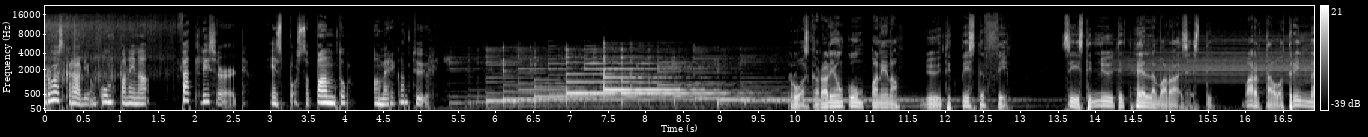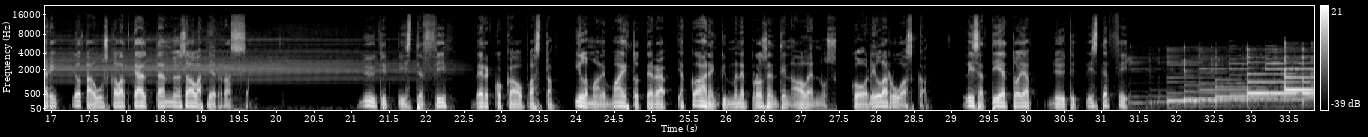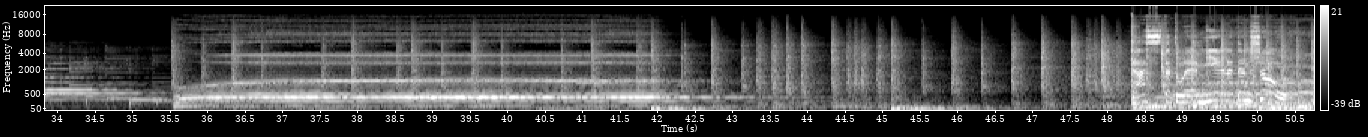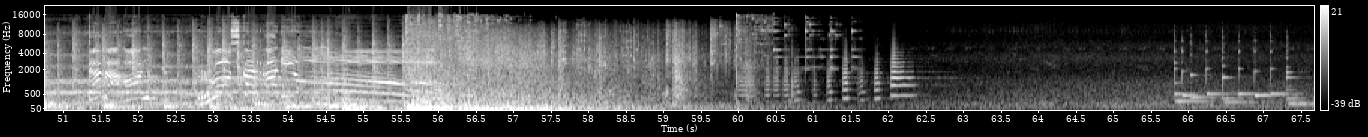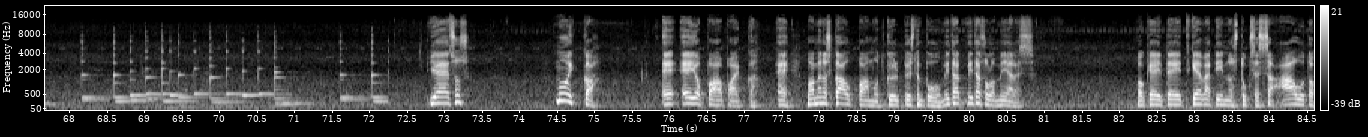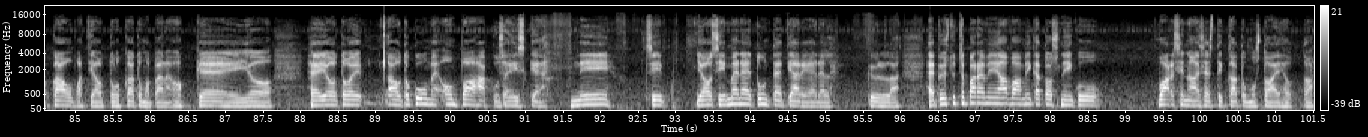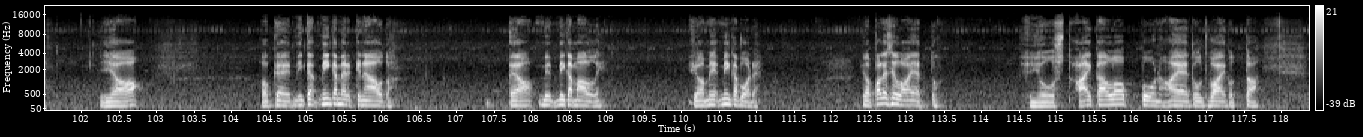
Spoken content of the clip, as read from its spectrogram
Ruoskaradion kumppanina Fat Lizard, Espoossa Pantu, Amerikan tyyli. Ruoskaradion kumppanina nyytit.fi. Siisti nyytit hellävaraisesti. Vartalo trimmeri, jota uskallat käyttää myös alakerrassa. Nyytit.fi verkkokaupasta ilmainen vaihtoterä ja 20 prosentin alennus koodilla ruoska. Lisätietoja nyytit.fi. Tästä tulee mieletön show. Tämä on Ruoska Jeesus. Moikka. Ei, ei ole paha paikka. Ei. Mä oon menossa kauppaan, mutta kyllä pystyn puhumaan. Mitä, mitä sulla on mielessä? Okei, teit kevätinnostuksessa autokaupat ja oot tullut katumapäällä. Okei, joo. Hei joo, toi autokuume on paha, kun se iskee. Niin, si- joo, siinä menee tunteet järjen edelle. Kyllä. Hei, pystytkö paremmin avaamaan, mikä tos niinku varsinaisesti katumusta aiheuttaa? Joo. Okei, mikä, minkä merkkinen auto? Joo, mi- mikä malli? Joo, mi- minkä vuoden? Joo, paljon silloin ajettu? Just, aika loppuun ajetult vaikuttaa.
